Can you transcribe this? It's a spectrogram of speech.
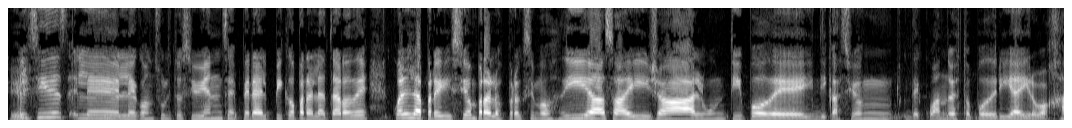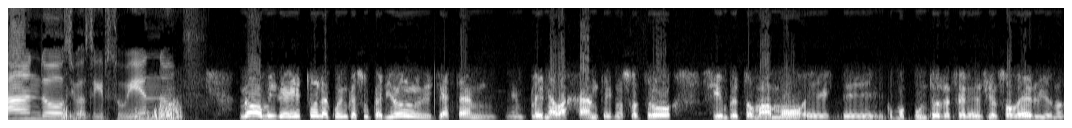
El eh, CIDES, le, le consulto, si bien se espera el pico para la tarde, ¿cuál es la previsión para los próximos días? ¿Hay ya algún tipo de indicación de cuándo esto podría ir bajando, si va a seguir subiendo? No, mire, esto la cuenca superior ya está en, plena bajante. Nosotros siempre tomamos este, como punto de referencia el soberbio, ¿no?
